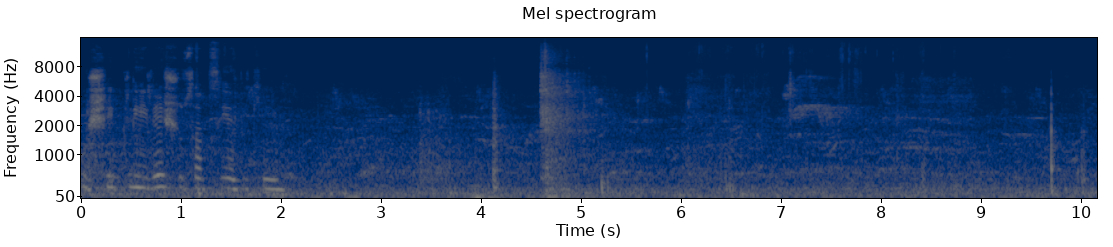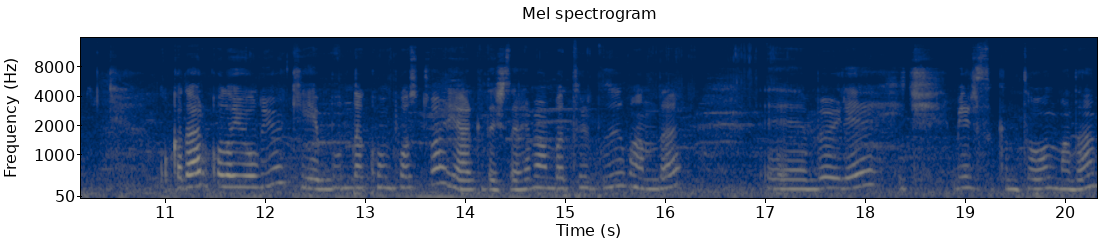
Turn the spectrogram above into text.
Bu şekliyle şu saksıya dikeyim. O kadar kolay oluyor ki bunda kompost var ya arkadaşlar hemen batırdığım anda e, böyle hiçbir sıkıntı olmadan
